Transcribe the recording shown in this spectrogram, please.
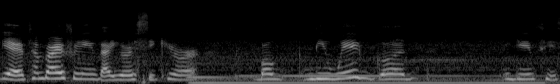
yeah, a temporary feeling that you're secure. But the way God gives his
